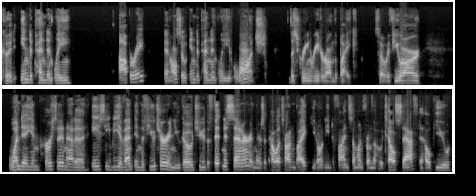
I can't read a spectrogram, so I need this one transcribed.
could independently operate and also independently launch the screen reader on the bike. So if you are one day in person at a ACB event in the future and you go to the fitness center and there's a Peloton bike, you don't need to find someone from the hotel staff to help you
